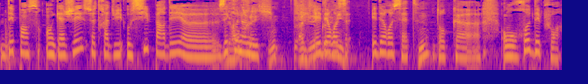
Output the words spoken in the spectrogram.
dépense engagée se traduit aussi par des, euh, Des économies rentrées, mmh, ah, des et, des recettes, et des recettes. Mmh. Donc euh, on redéploie.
